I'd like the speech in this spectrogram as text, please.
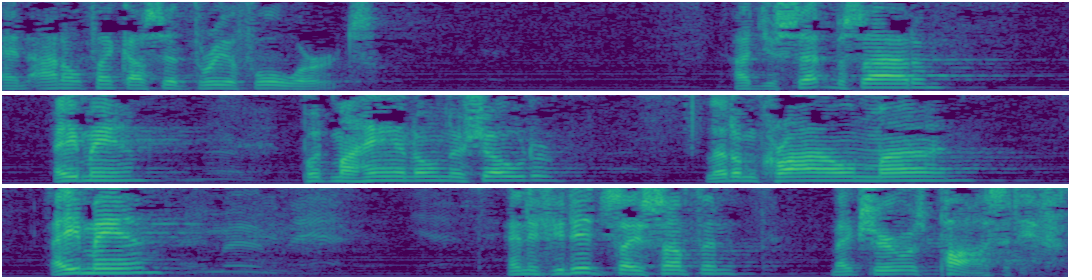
and I don't think I said three or four words. I just sat beside them. Amen. Put my hand on their shoulder. Let them cry on mine. Amen. And if you did say something, make sure it was positive.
